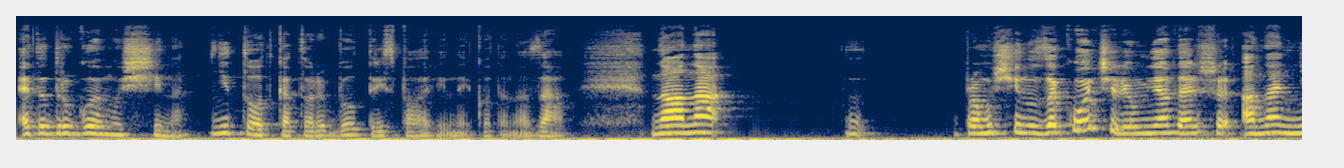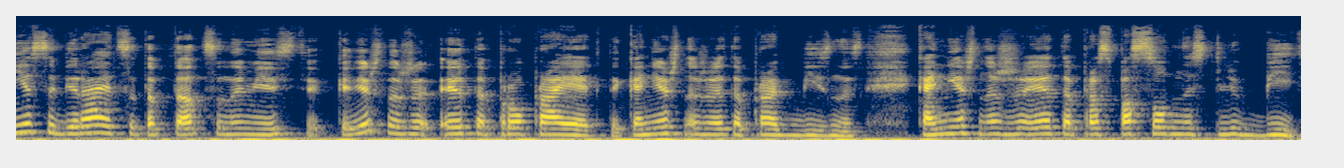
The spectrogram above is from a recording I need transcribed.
Это другой мужчина, не тот, который был три с половиной года назад. Но она про мужчину закончили, у меня дальше она не собирается топтаться на месте. Конечно же, это про проекты, конечно же, это про бизнес, конечно же, это про способность любить,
